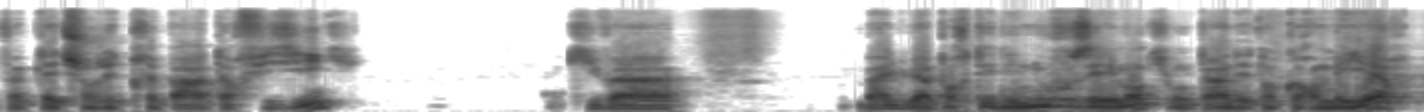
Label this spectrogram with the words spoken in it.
Il va peut-être changer de préparateur physique, qui va bah, lui apporter des nouveaux éléments qui vont permettre d'être encore meilleur.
